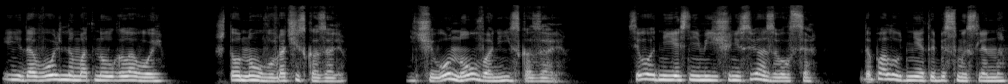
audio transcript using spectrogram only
и недовольно мотнул головой. Что нового врачи сказали? Ничего нового они не сказали. Сегодня я с ними еще не связывался. До полудня это бессмысленно.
